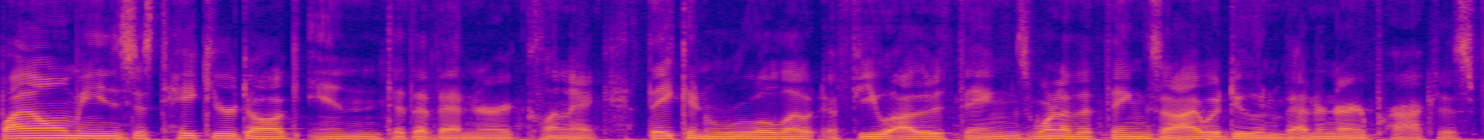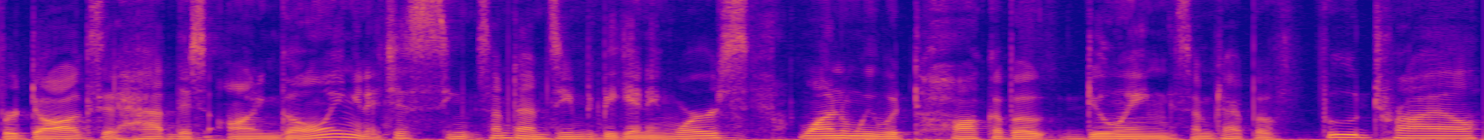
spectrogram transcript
by all means, just take your dog into the veterinary clinic. They can rule out a few other things. One of the things that I would do in veterinary practice for dogs that had this ongoing and it just seemed, sometimes seemed to be getting worse, one, we would talk about doing some type of food trial.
